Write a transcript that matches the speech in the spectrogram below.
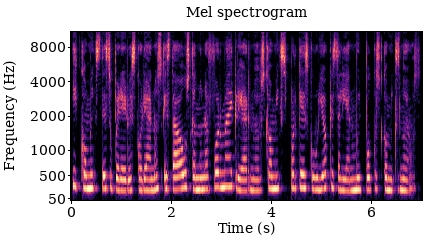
y cómics de superhéroes coreanos, estaba buscando una forma de crear nuevos cómics porque descubrió que salían muy pocos cómics nuevos.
